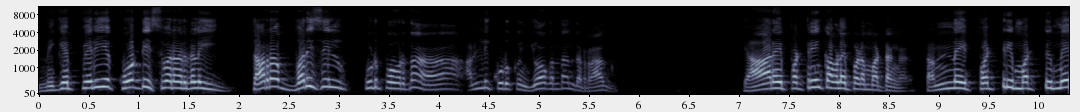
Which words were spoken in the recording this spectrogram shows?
மிகப்பெரிய கோட்டீஸ்வரர்களை தர வரிசையில் கொடுப்பவர் தான் அள்ளி கொடுக்கும் யோகம் தான் இந்த ராகு. யாரை பற்றியும் கவலைப்பட மாட்டாங்க. தன்னை பற்றி மட்டுமே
